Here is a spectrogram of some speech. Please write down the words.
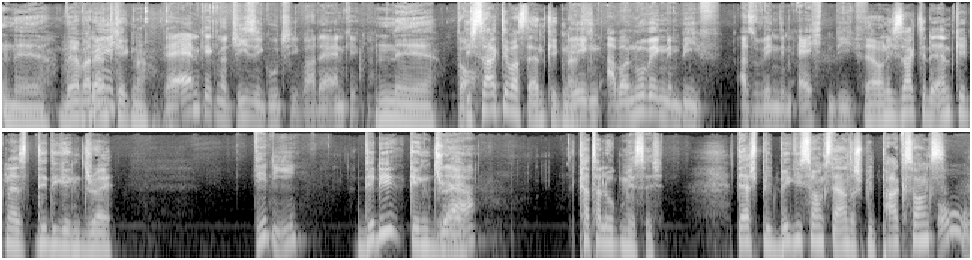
Nee, wer war der Mich- Endgegner? Der Endgegner Jeezy Gucci war der Endgegner. Nee. Doch. Ich sag dir, was der Endgegner ist. Wegen, aber nur wegen dem Beef. Also wegen dem echten Beef. Ja, und ich sag dir, der Endgegner ist Diddy gegen Dre. Diddy? Diddy gegen Dre. Ja. Katalogmäßig. Der spielt Biggie-Songs, der andere spielt Park-Songs. Oh.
